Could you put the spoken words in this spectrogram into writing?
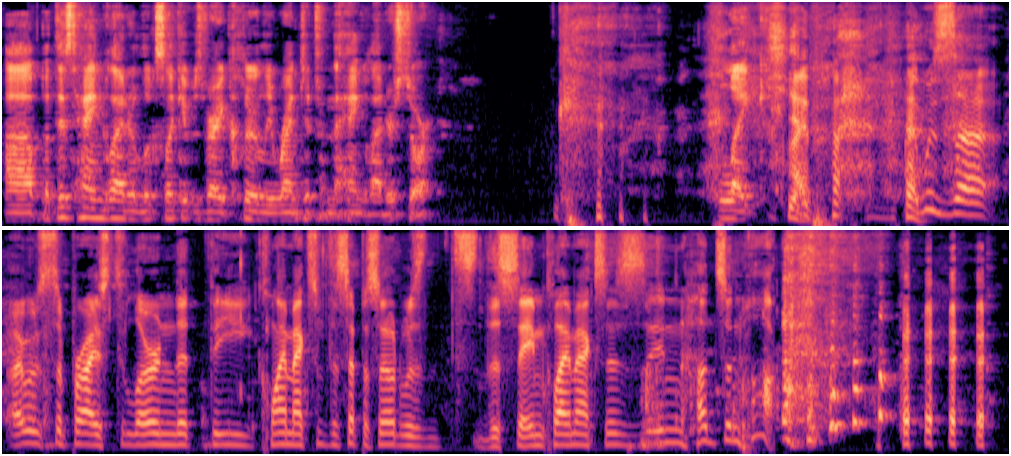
uh, but this hang glider looks like it was very clearly rented from the hang glider store. like, I was uh, I was surprised to learn that the climax of this episode was the same climax as in Hudson Hawk.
